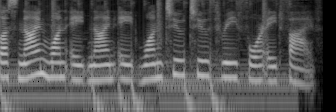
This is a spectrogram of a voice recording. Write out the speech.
plus 918981223485.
